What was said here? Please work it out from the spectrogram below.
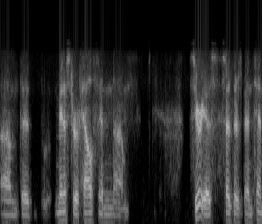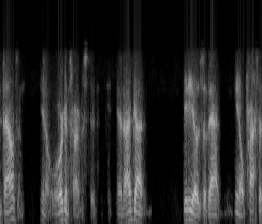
Um, the minister of health in um, Syria says there's been 10,000, you know, organs harvested, and I've got videos of that you know process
